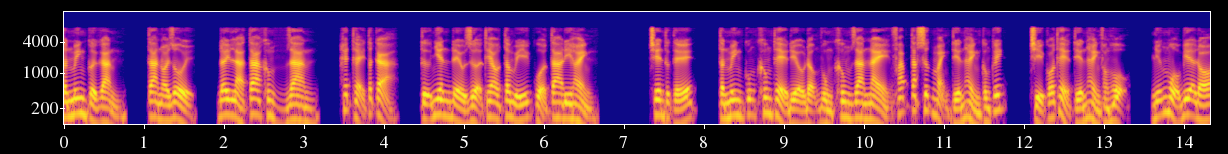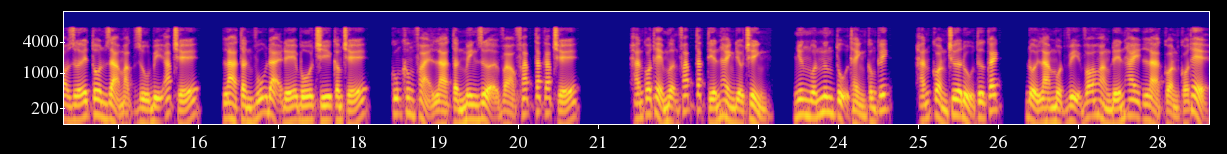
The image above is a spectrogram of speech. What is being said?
Tân Minh cười gằn, ta nói rồi, đây là ta không gian, hết thảy tất cả, tự nhiên đều dựa theo tâm ý của ta đi hành. Trên thực tế, Tần Minh cũng không thể điều động vùng không gian này pháp tắc sức mạnh tiến hành công kích, chỉ có thể tiến hành phòng hộ. Những mộ bia đó dưới tôn giả mặc dù bị áp chế, là Tần Vũ Đại Đế bố trí cấm chế, cũng không phải là Tần Minh dựa vào pháp tắc áp chế. Hắn có thể mượn pháp tắc tiến hành điều chỉnh, nhưng muốn ngưng tụ thành công kích, hắn còn chưa đủ tư cách, đổi làm một vị võ hoàng đến hay là còn có thể.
